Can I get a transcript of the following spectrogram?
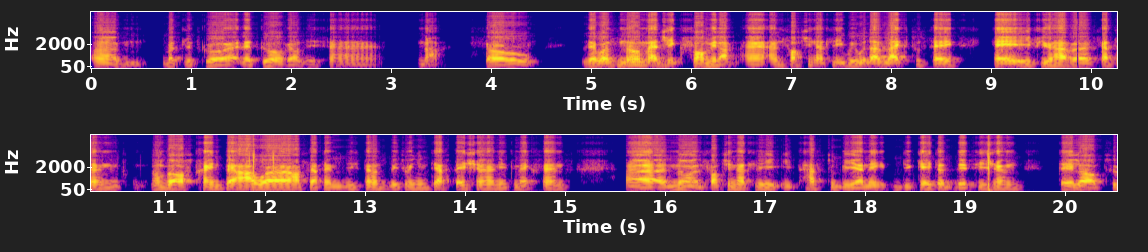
Um, but let's go let's go over this now. So there was no magic formula. Uh, unfortunately, we would have liked to say, hey, if you have a certain number of trains per hour, a certain distance between interstation, it makes sense. Uh, no, unfortunately, it has to be an educated decision tailored to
